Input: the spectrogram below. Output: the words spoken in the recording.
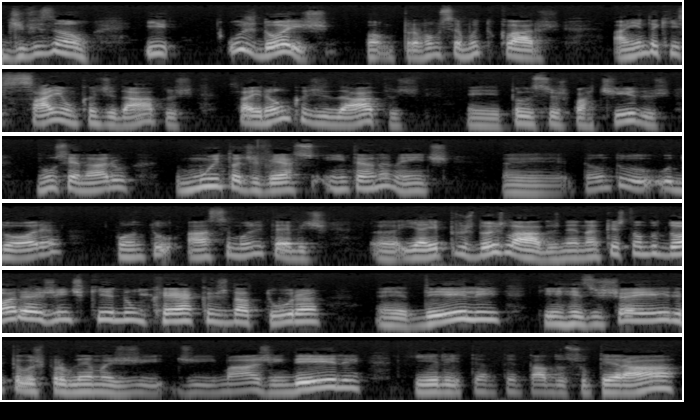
divisão. E os dois, para vamos ser muito claros, ainda que saiam candidatos, sairão candidatos eh, pelos seus partidos num cenário muito adverso internamente, eh, tanto o Dória quanto a Simone Tebet. Uh, e aí para os dois lados, né? Na questão do Dória, a gente que não quer a candidatura eh, dele, que resiste a ele pelos problemas de, de imagem dele, que ele tem tentado superar,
